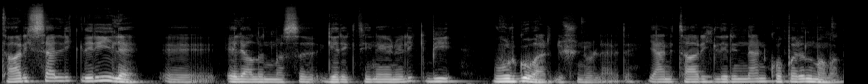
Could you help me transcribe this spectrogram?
tarihsellikleriyle e, ele alınması gerektiğine yönelik bir vurgu var düşünürlerde. Yani tarihlerinden koparılmamalı.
